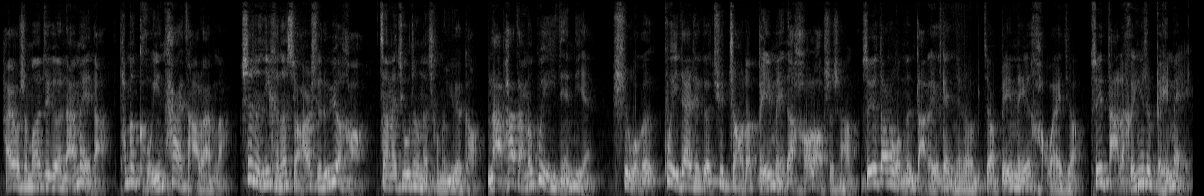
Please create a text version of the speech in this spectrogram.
还有什么这个南美的，他们口音太杂乱了，甚至你可能小孩学的越好，将来纠正的成本越高，哪怕咱们贵一点点。是我们贵在这个去找到北美的好老师上了，所以当时我们打了一个概念，叫叫北美好外教。所以打的核心是北美，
